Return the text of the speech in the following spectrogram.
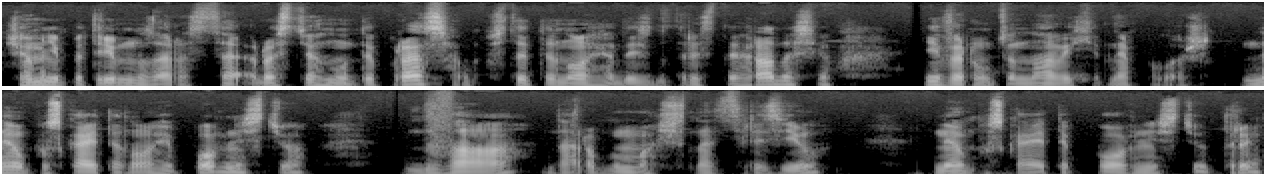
Що мені потрібно зараз? Це розтягнути прес, опустити ноги десь до 30 градусів і вернути на вихідне положення. Не опускайте ноги повністю. Два, да, робимо 16 разів. Не опускаєте повністю. Три,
